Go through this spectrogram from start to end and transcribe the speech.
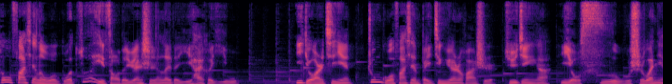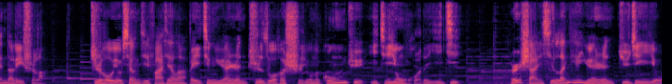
都发现了我国最早的原始人类的遗骸和遗物。一九二七年，中国发现北京猿人化石，距今啊已有四五十万年的历史了。之后又相继发现了北京猿人制作和使用的工具以及用火的遗迹。而陕西蓝田猿人距今已有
